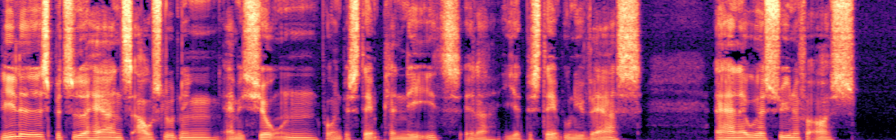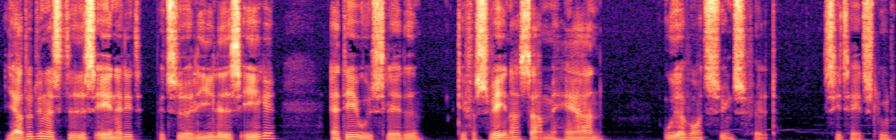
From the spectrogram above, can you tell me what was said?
Ligeledes betyder Herrens afslutning af missionen på en bestemt planet eller i et bestemt univers, at han er ude af syne for os. Yadu-dynastiets endeligt betyder ligeledes ikke, at det er udslettet. Det forsvinder sammen med Herren ud af vores synsfelt. Citat slut.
